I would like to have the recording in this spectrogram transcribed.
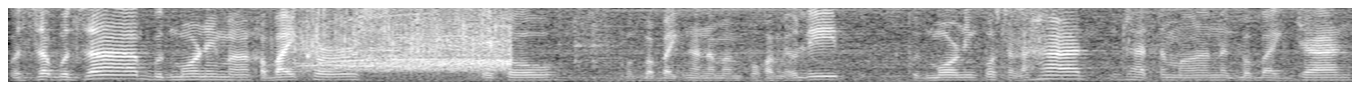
What's up, what's up? Good morning mga kabikers. Ito, magbabike na naman po kami ulit. Good morning po sa lahat. Lahat ng mga nagbabike dyan.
